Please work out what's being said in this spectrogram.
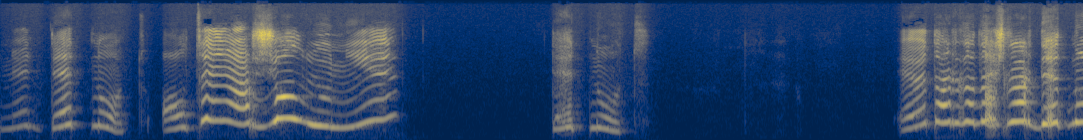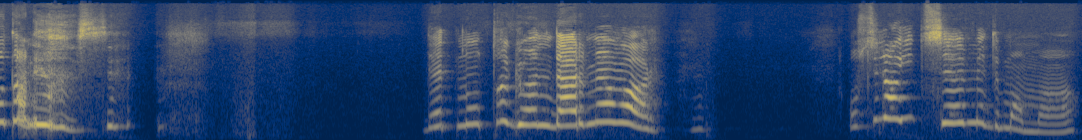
Ne? Death Note. 6 enerji alıyor. Niye? Death Note. Evet arkadaşlar Death Note animesi. Death Note'a gönderme var. O silahı hiç sevmedim ama.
